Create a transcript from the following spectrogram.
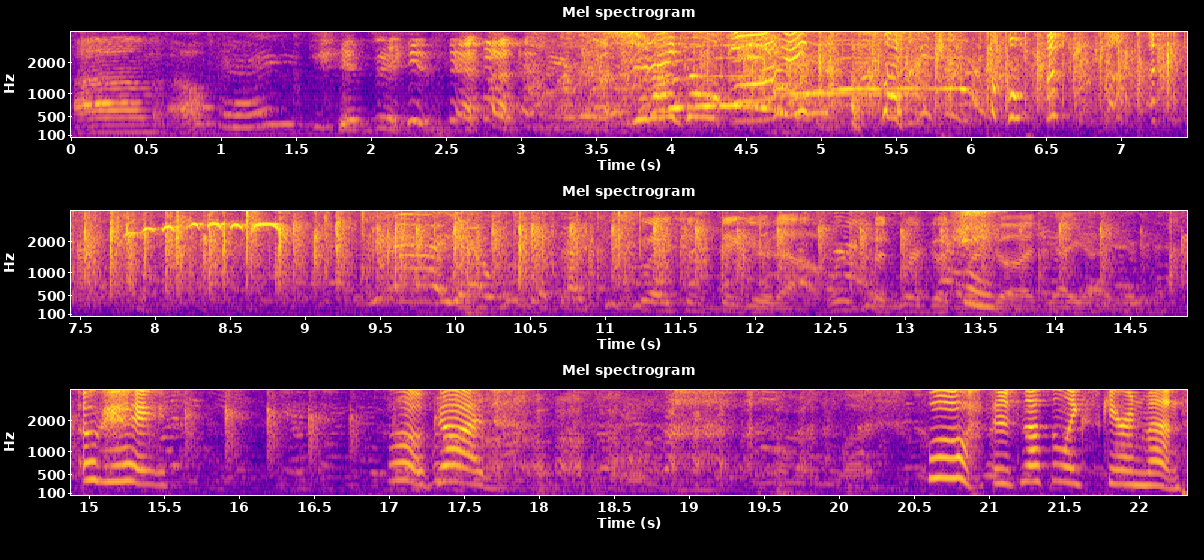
Um, okay. Should I go on? yeah, yeah, we'll get that situation figured out. We're good, we're good, we're good. Yeah, yeah, you're good. Okay. Oh, God. Whew, there's nothing like scaring men.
